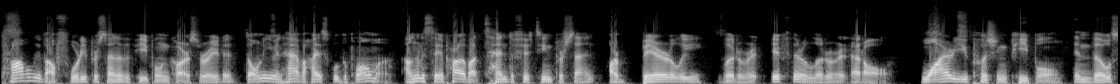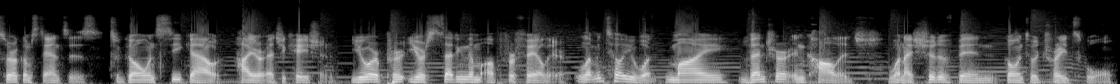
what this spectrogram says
Probably about 40% of the people incarcerated don't even have a high school diploma. I'm going to say probably about 10 to 15% are barely literate, if they're literate at all. Why are you pushing people in those circumstances to go and seek out higher education? You are per- you're setting them up for failure. Let me tell you what my venture in college, when I should have been going to a trade school,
